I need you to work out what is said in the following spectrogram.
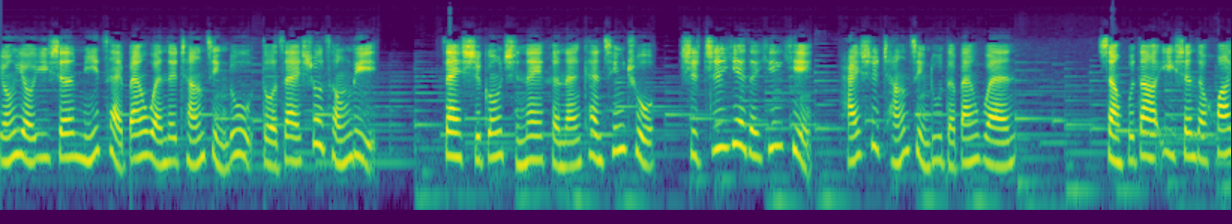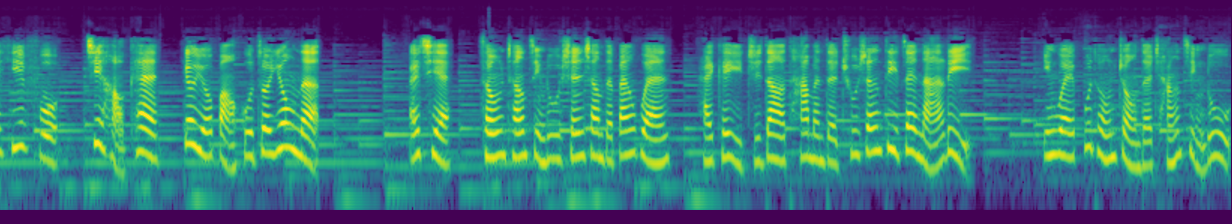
拥有一身迷彩斑纹的长颈鹿躲在树丛里，在十公尺内很难看清楚是枝叶的阴影还是长颈鹿的斑纹。想不到一身的花衣服既好看又有保护作用呢，而且。从长颈鹿身上的斑纹，还可以知道它们的出生地在哪里。因为不同种的长颈鹿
